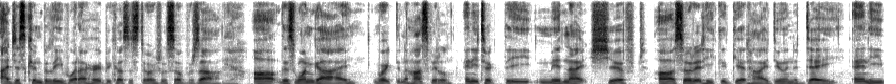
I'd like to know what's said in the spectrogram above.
I just couldn't believe what I heard because the stories were so bizarre. Yeah. Uh, this one guy worked in the hospital and he took the midnight shift uh, so that he could get high during the day. And he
